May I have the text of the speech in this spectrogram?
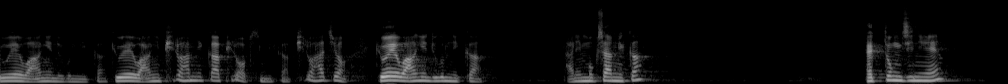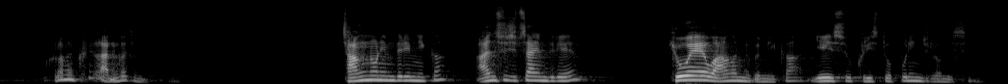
교회 왕이 누굽니까? 교회 왕이 필요합니까? 필요 없습니까? 필요하죠. 교회 왕이 누굽니까? 담임 목사입니까? 백동진이에요? 그러면 큰일 나는 거지. 장로님들입니까? 안수 집사님들이에요? 교회의 왕은 누굽니까? 예수 그리스도 뿐인 줄로 믿습니다.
